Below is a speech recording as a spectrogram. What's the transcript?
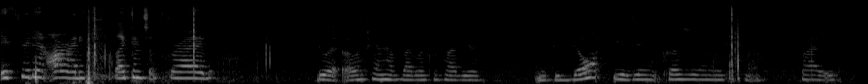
if you didn't already like and subscribe, do it. Else you're gonna have bad luck for five years. And if you don't, your dream crush is gonna look you tomorrow. Bye.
